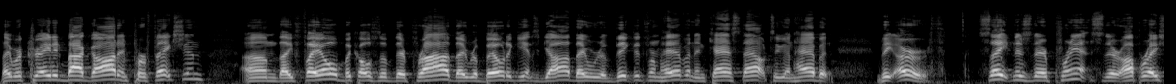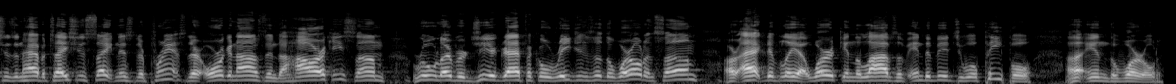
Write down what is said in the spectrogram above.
They were created by God in perfection. Um, they fell because of their pride. They rebelled against God. They were evicted from heaven and cast out to inhabit the earth. Satan is their prince, their operations and habitations. Satan is their prince. They're organized into hierarchies. Some rule over geographical regions of the world, and some are actively at work in the lives of individual people uh, in the world.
